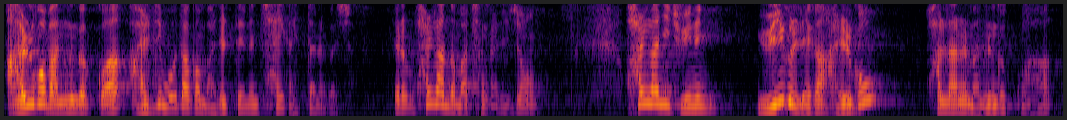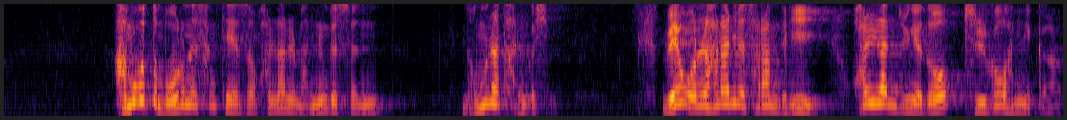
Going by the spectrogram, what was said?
알고 맞는 것과 알지 못하고 맞을 때는 차이가 있다는 거죠. 여러분 환란도 마찬가지죠. 환란이 주인은 유익을 내가 알고 환란을 맞는 것과 아무것도 모르는 상태에서 환란을 맞는 것은 너무나 다른 것입니다. 왜 오늘 하나님의 사람들이 환란 중에도 즐거워합니까?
